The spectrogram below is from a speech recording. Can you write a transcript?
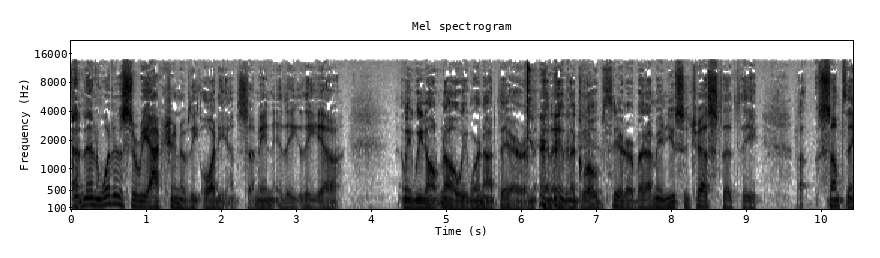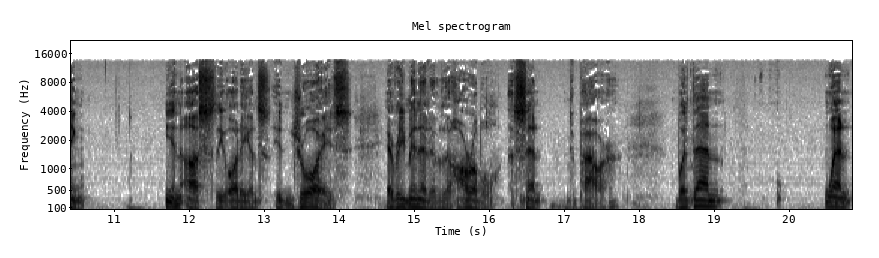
And then, what is the reaction of the audience? I mean, the the. Uh, I mean, we don't know. We were not there in, in, in the Globe Theater, but I mean, you suggest that the uh, something in us, the audience, enjoys every minute of the horrible ascent to power, but then when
